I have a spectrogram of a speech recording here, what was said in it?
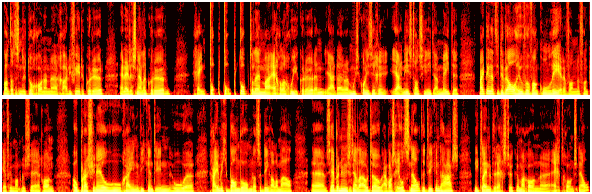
Want dat is natuurlijk toch gewoon een eh, gearriveerde coureur. Een hele snelle coureur. Geen top, top, top talent, maar echt wel een goede coureur. En ja, daar moest, kon hij zich eh, ja, in eerste instantie niet aan meten. Maar ik denk dat hij er wel heel veel van kon leren van, van Kevin Magnussen. En gewoon operationeel, hoe ga je een weekend in? Hoe eh, ga je met je banden om? Dat soort dingen allemaal. Ze hebben nu een snelle auto. Hij was heel snel dit weekend, de Haas. Niet alleen op de rechtstukken, maar gewoon echt gewoon snel.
